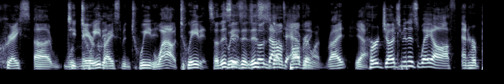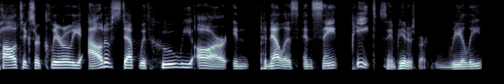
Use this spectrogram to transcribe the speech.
Kreis, uh, She Mayor tweeted. Kriseman tweeted. Wow, tweeted. So this Tweeted. is this, goes is out to public. everyone, right? Yeah. Her judgment is way off, and her politics are clearly out of step with who we are in Pinellas and St. Pete. St. Petersburg. Really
